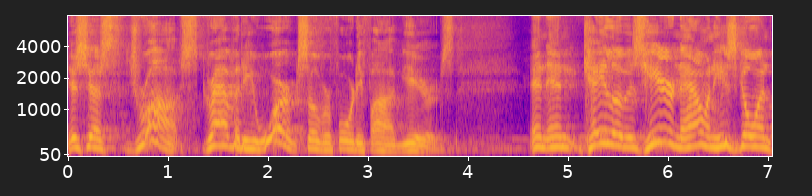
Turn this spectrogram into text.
It's just drops. Gravity works over 45 years. And, and Caleb is here now and he's going,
